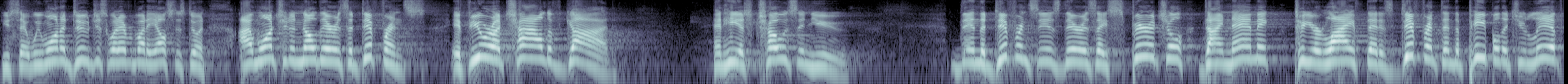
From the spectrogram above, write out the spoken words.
You say, We want to do just what everybody else is doing. I want you to know there is a difference. If you are a child of God and He has chosen you, then the difference is there is a spiritual dynamic to your life that is different than the people that you live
